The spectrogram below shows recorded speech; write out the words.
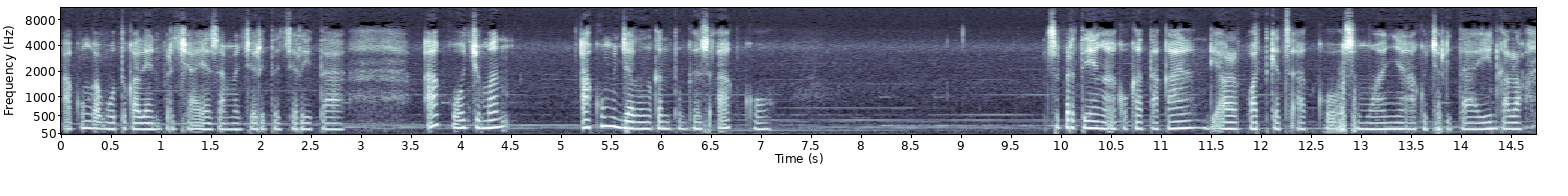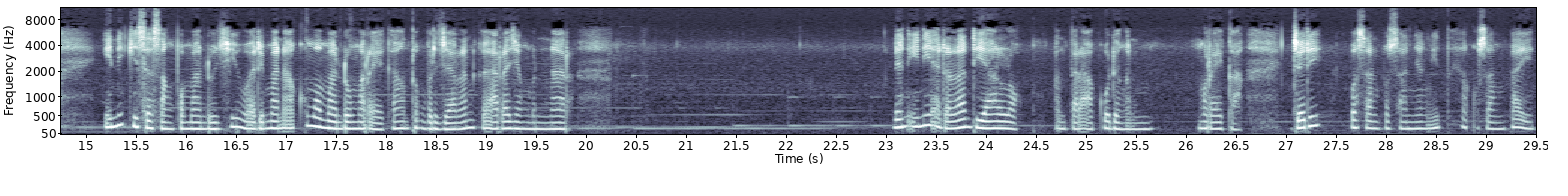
aku nggak butuh kalian percaya sama cerita-cerita aku cuman aku menjalankan tugas aku seperti yang aku katakan di awal podcast aku semuanya aku ceritain kalau ini kisah sang pemandu jiwa di mana aku memandu mereka untuk berjalan ke arah yang benar. Dan ini adalah dialog antara aku dengan mereka. Jadi pesan-pesan yang itu aku sampaikan.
